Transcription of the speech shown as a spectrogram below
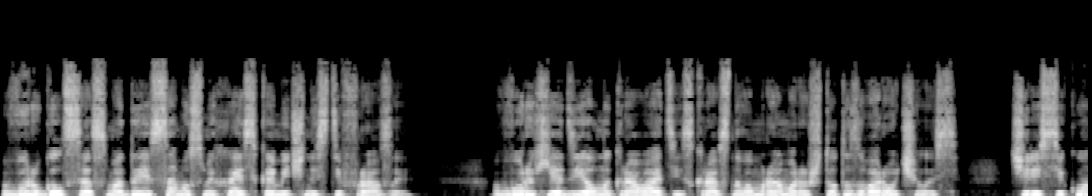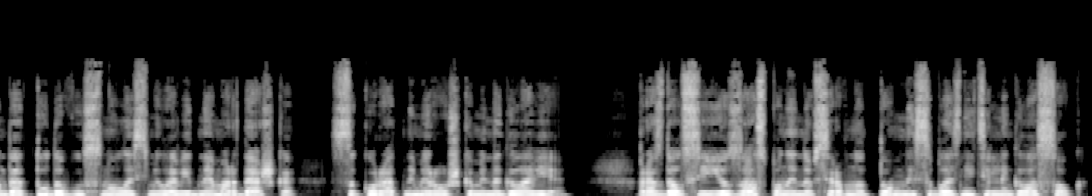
Выругался Асмодей, сам усмехаясь комичности фразы. В ворохе одеял на кровати из красного мрамора что-то заворочилось. Через секунду оттуда высунулась миловидная мордашка с аккуратными рожками на голове. Раздался ее заспанный, но все равно томный соблазнительный голосок.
